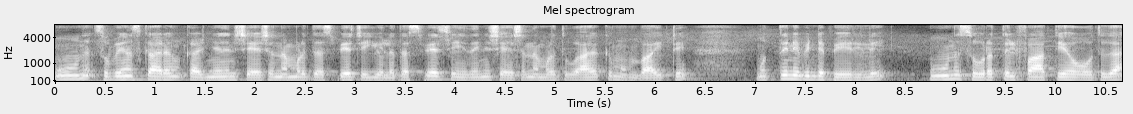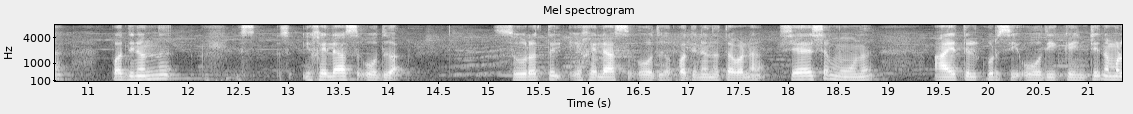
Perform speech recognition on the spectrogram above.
മൂന്ന് സുബഹി നമസ്കാരം കഴിഞ്ഞതിന് ശേഷം നമ്മൾ തസ്ബിയ ചെയ്യുമല്ലോ തസ്ബിയ ചെയ്തതിന് ശേഷം നമ്മൾ ദുആക്ക് മുമ്പായിട്ട് മുത്തുനബിന്റെ പേരിൽ മൂന്ന് സൂറത്തുൽ ഫാത്തിഹ ഓതുക. പതിനൊന്ന് ഇഹ്ലാസ് ഓതുക. സൂറത്തുൽ ഇഹ്ലാസ് ഓതുക പതിനൊന്ന് തവണ. ശേഷം മൂന്ന് ആയത്തുൽ കുറിച്ച് ഓതി കഴിഞ്ഞിട്ട് നമ്മൾ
